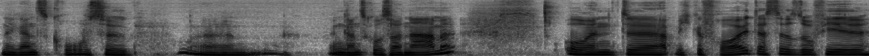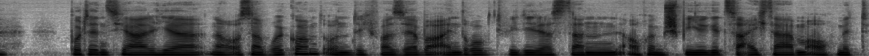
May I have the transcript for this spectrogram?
eine ganz große, ähm, ein ganz großer Name und äh, habe mich gefreut, dass da so viel Potenzial hier nach Osnabrück kommt und ich war sehr beeindruckt, wie die das dann auch im Spiel gezeigt haben, auch mit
